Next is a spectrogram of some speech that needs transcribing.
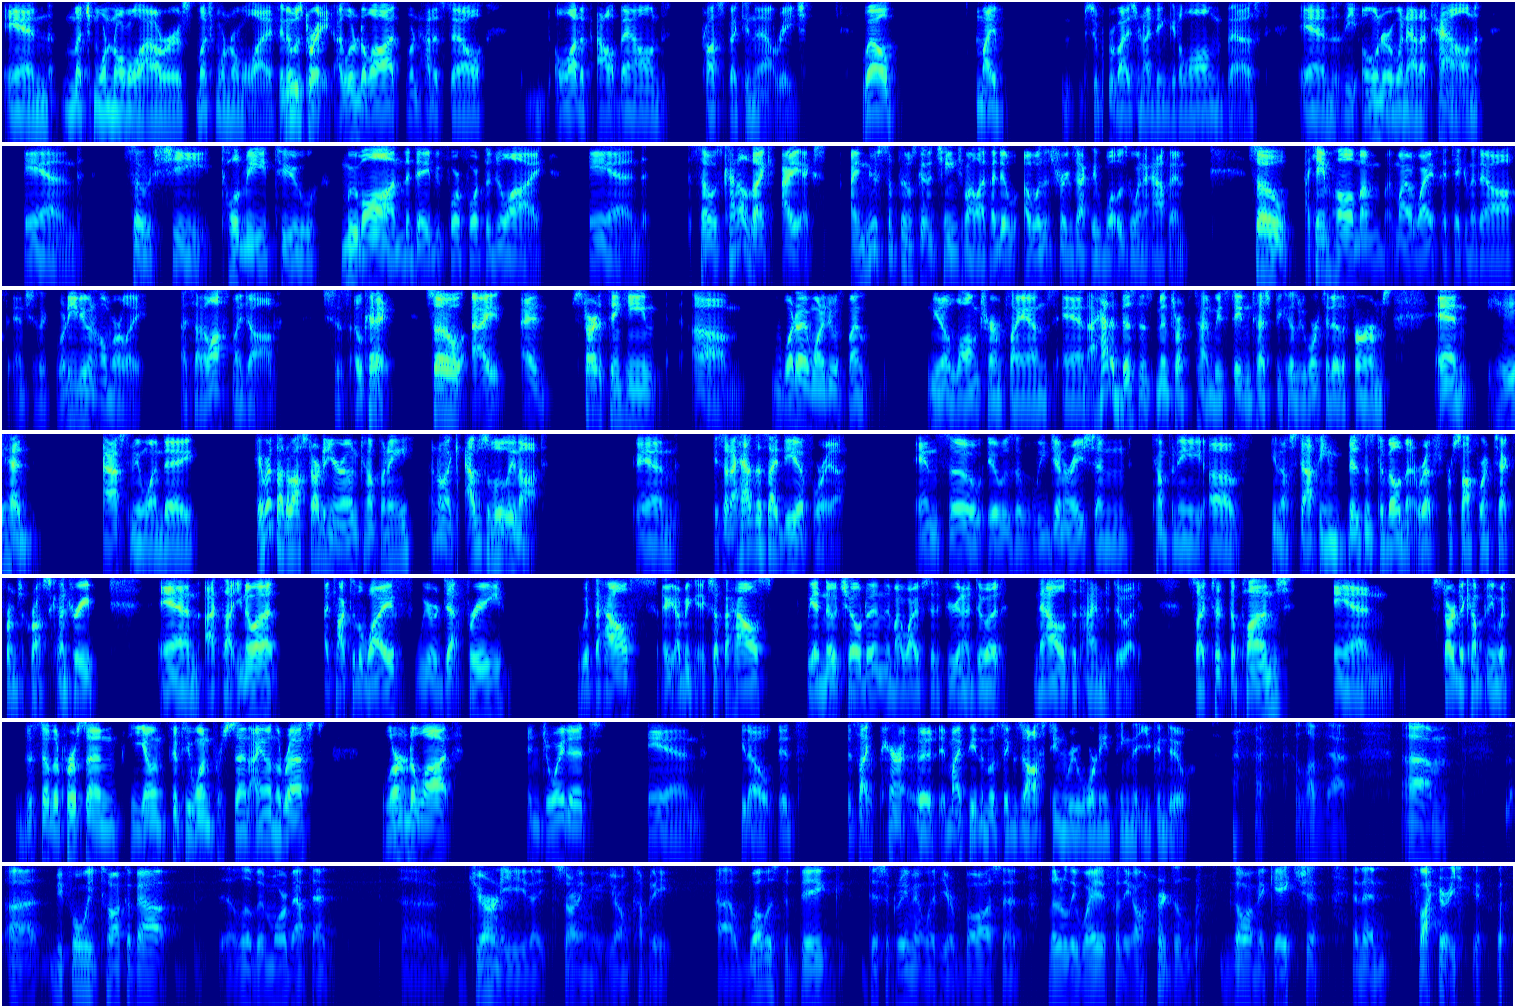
and much more normal hours, much more normal life. And it was great. I learned a lot, learned how to sell, a lot of outbound prospecting and outreach. Well, my supervisor and I didn't get along the best, and the owner went out of town. And so she told me to move on the day before Fourth of July. And so it was kind of like I ex- I knew something was going to change my life. I did. I wasn't sure exactly what was going to happen. So I came home. I'm, my wife had taken the day off, and she's like, "What are you doing home early?" I said, "I lost my job." She says, "Okay." So I I started thinking, um, what do I want to do with my you know long term plans? And I had a business mentor at the time. We stayed in touch because we worked at other firms, and he had asked me one day, "Have you "Ever thought about starting your own company?" And I'm like, "Absolutely not." And he said, I have this idea for you. And so it was a lead generation company of, you know, staffing business development reps for software and tech firms across the country. And I thought, you know what? I talked to the wife. We were debt free with the house. I mean, except the house. We had no children. And my wife said, if you're going to do it, now is the time to do it. So I took the plunge and started a company with this other person. He owned 51%. I own the rest. Learned a lot, enjoyed it, and you know it's it's like parenthood it might be the most exhausting rewarding thing that you can do i love that um, uh, before we talk about a little bit more about that uh, journey that starting your own company uh, what was the big disagreement with your boss that literally waited for the owner to go on vacation and then fire you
